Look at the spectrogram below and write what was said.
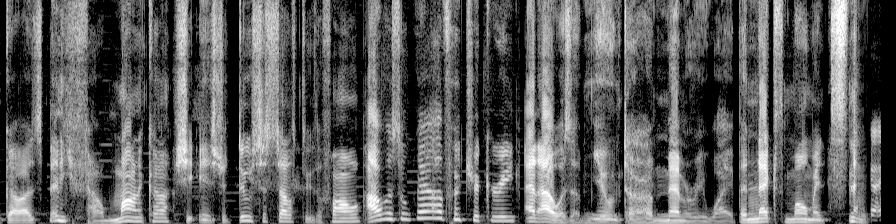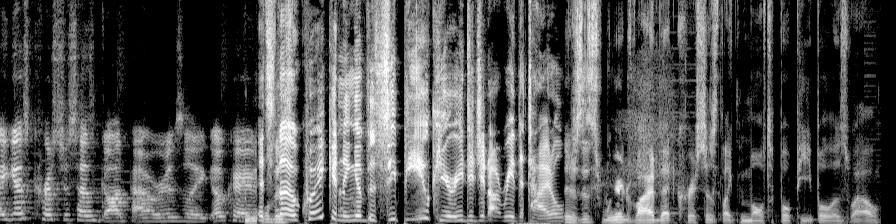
guards. Then he found Monika. She introduced herself through the phone. I was aware of her trickery, and I was immune to her memory wipe. The next moment, snap. I guess Chris just has god powers. Like, okay. It's Well, the awakening of the CPU, Curie. Did you not read the title? There's this weird vibe that Chris is like multiple people as well.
